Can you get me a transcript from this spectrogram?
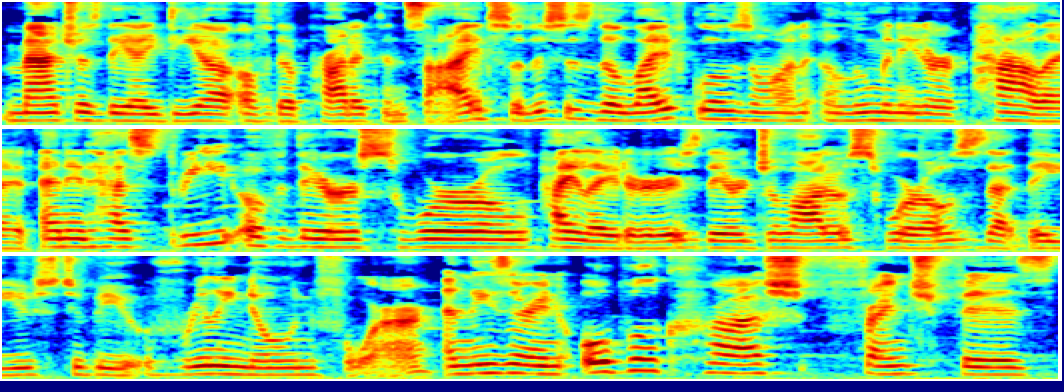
matches the idea of the product inside. So this is the Life Glow Glows On Illuminator palette and it has three of their swirl highlighters, their gelato swirls that they used to be really known for. And these are in Opal Crush, French Fizz,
